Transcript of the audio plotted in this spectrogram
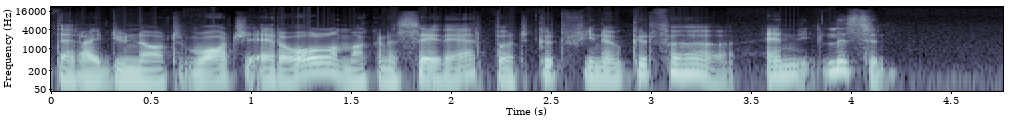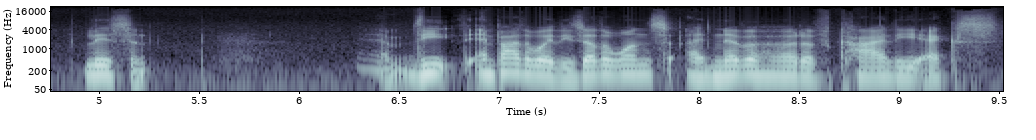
that I do not watch at all. I'm not going to say that, but good, you know, good for her. And listen, listen. Um, the and by the way, these other ones I'd never heard of Kylie X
